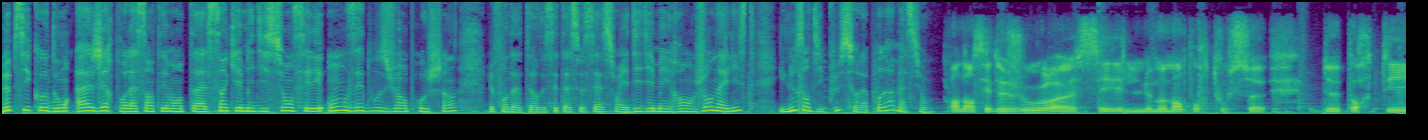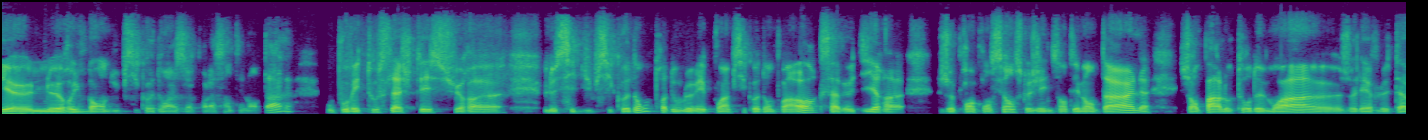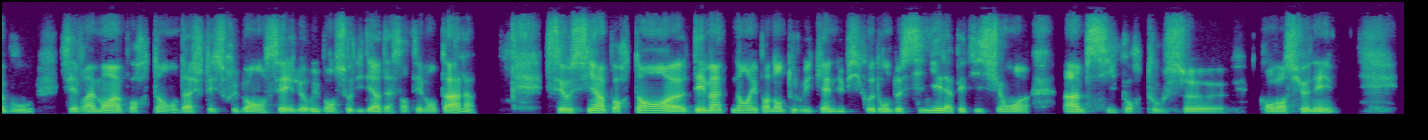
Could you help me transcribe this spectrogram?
Le psychodon Agir pour la santé mentale, cinquième édition, c'est les 11 et 12 juin prochains. Le fondateur de cette association est Didier Meyran, journaliste. Il nous en dit plus sur la programmation. Pendant ces deux jours, euh, c'est le moment pour tous euh, de porter euh, le ruban du psychodon Agir pour la santé mentale. Vous pouvez tous l'acheter sur le site du psychodon, www.psychodon.org. Ça veut dire je prends conscience que j'ai une santé mentale, j'en parle autour de moi, je lève le tabou. C'est vraiment important d'acheter ce ruban, c'est le ruban solidaire de la santé mentale. C'est aussi important euh, dès maintenant et pendant tout le week-end du psychodon de signer la pétition euh, Un psy pour tous euh, conventionné.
